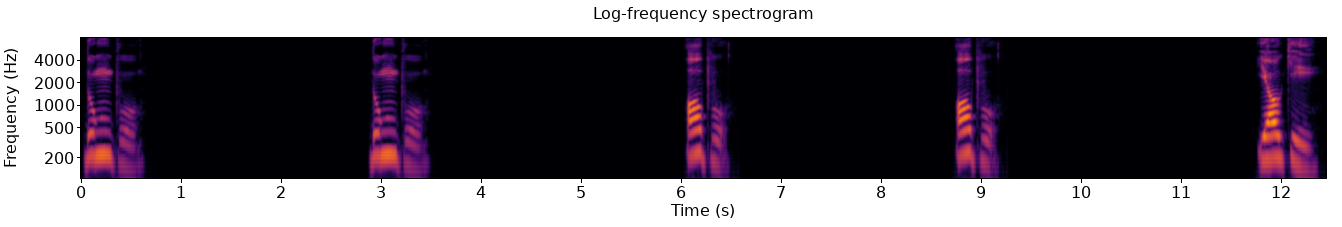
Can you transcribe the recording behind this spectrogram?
농부. 농부. 어부. 어부. 여기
